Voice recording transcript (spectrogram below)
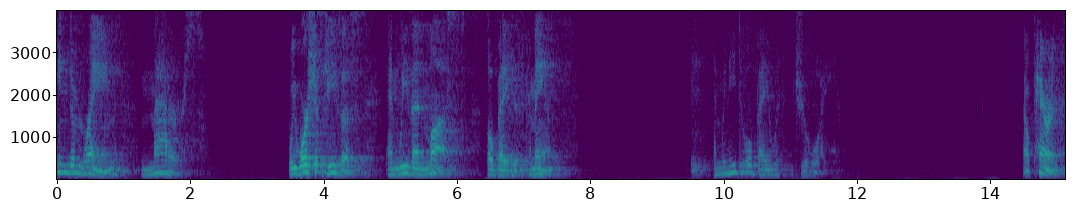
kingdom reign matters. We worship Jesus, and we then must obey his commands. And we need to obey with joy. Now, parents,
